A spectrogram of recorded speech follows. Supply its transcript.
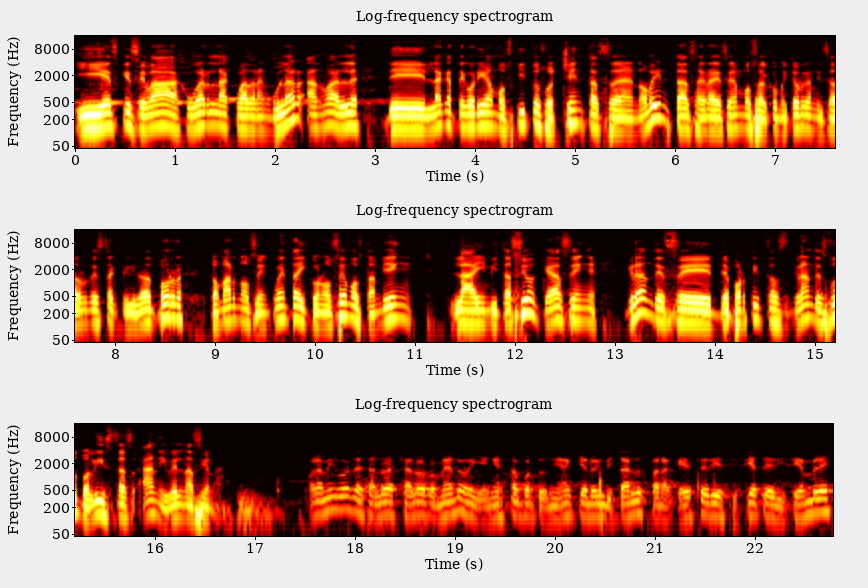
y es que se va a jugar la cuadrangular anual de la categoría Mosquitos 80-90. Agradecemos al comité organizador de esta actividad por tomarnos en cuenta y conocemos también la invitación que hacen grandes eh, deportistas, grandes futbolistas a nivel nacional. Hola amigos, les saluda Chalo Romero y en esta oportunidad quiero invitarlos para que este 17 de diciembre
